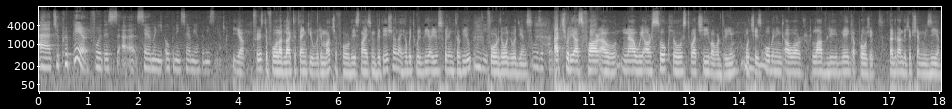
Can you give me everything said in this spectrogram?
uh, to prepare for this uh, ceremony, opening ceremony of the museum. Yeah, first of all, I'd like to thank you very much for this nice invitation. I hope it will be a useful interview Indeed. for the whole audience. Always a pleasure. Actually, as far as now we are so close to achieve our dream, which is opening our lovely mega project, the Grand Egyptian Museum.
